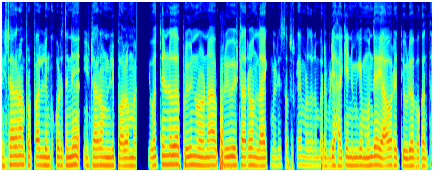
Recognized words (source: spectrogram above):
ಇನ್ಸ್ಟಾಗ್ರಾಮ್ ಪ್ರೊಫೈಲ್ ಲಿಂಕ್ ಕೊಡ್ತೀನಿ ಇನ್ಸ್ಟಾಗ್ರಾಮ್ನಲ್ಲಿ ಫಾಲೋ ಮಾಡಿ. ಇವತ್ತಿನ ಪ್ರಿವ್ಯೂ ನೋಡೋಣ. ಪ್ರಿವ್ಯೂ ಇಷ್ಟ ಆದರೆ ಒಂದು ಲೈಕ್ ಮಾಡಿ ಸಬ್ಸ್ಕ್ರೈಬ್ ಮಾಡೋದು ನಂಬರ್ ಬಿಡಿ ಹಾಗೆ ನಿಮಗೆ ಮುಂದೆ ಯಾವ ರೀತಿ ವಿಡಿಯೋ ಬೇಕಂತ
